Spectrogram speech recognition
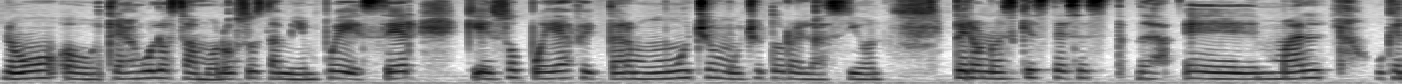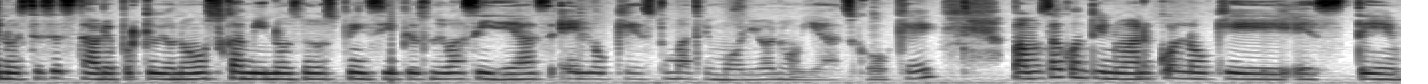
¿no? O triángulos amorosos también puede ser que eso puede afectar mucho, mucho tu relación, pero no es que estés eh, mal o que no estés estable porque veo nuevos caminos, nuevos principios, nuevas ideas en lo que es tu matrimonio o noviazgo, ¿ok? Vamos a continuar con lo que este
